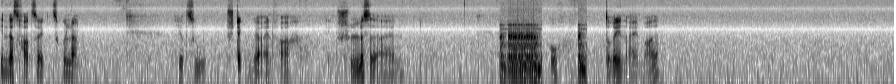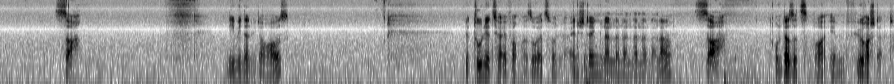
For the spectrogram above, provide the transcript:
in das Fahrzeug zu gelangen. Hierzu stecken wir einfach den Schlüssel ein, hoch, drehen einmal So. Nehmen ihn dann wieder raus. Wir tun jetzt hier einfach mal so, als würden wir einsteigen. Lalalala. So. Und da sitzen wir im Führerstand.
